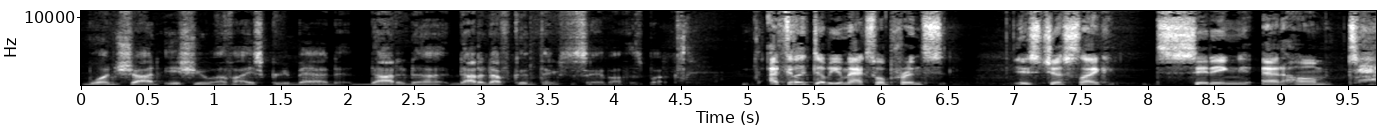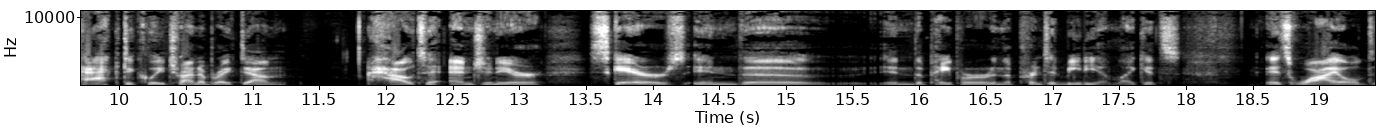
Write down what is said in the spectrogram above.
one-shot issue of Ice Cream Man. Not enough, not enough good things to say about this book. I feel like W. Maxwell Prince is just like sitting at home, tactically trying to break down how to engineer scares in the in the paper in the printed medium. Like it's it's wild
